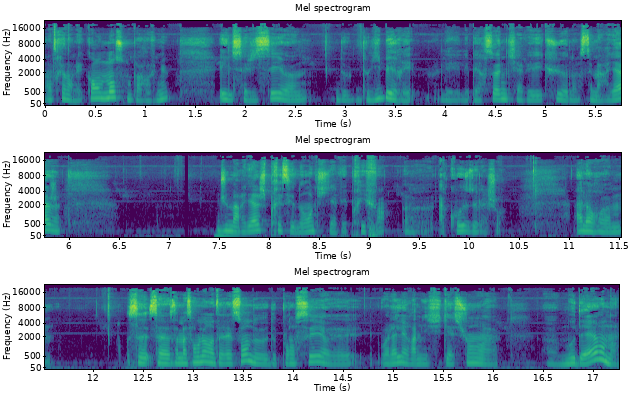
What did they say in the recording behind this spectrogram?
entrés dans les camps n'en sont pas revenus, et il s'agissait de, libérer les, personnes qui avaient vécu dans ces mariages du mariage précédent qui avait pris fin à cause de la Shoah. Alors, ça m'a semblé intéressant de, penser euh, voilà, les ramifications euh, euh, modernes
